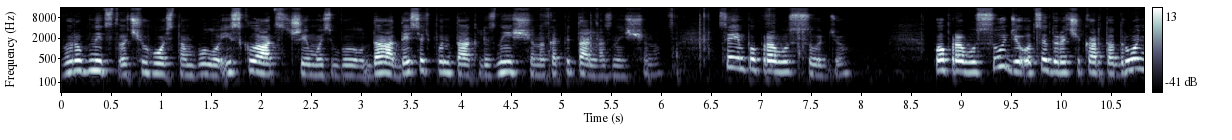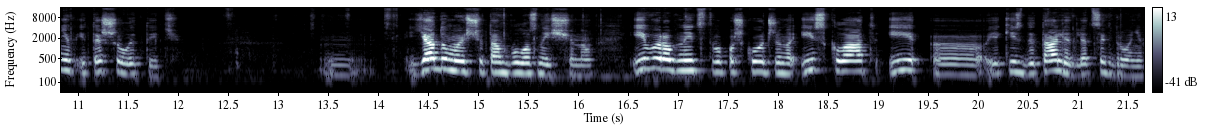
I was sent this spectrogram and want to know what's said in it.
виробництво чогось там було, і склад з чимось був. Да, 10 пентаклів знищено, капітально знищено. Це їм по правосуддю. По правосуддю, оце, до речі, карта дронів і те, що летить. Я думаю, що там було знищено і виробництво пошкоджено, і склад, і е, якісь деталі для цих дронів.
